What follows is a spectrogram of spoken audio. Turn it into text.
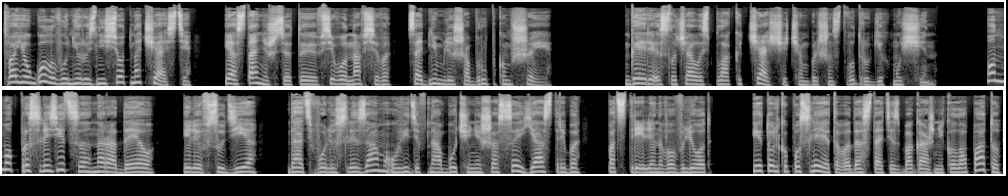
твою голову не разнесет на части, и останешься ты всего-навсего с одним лишь обрубком шеи. Гэри случалось плакать чаще, чем большинству других мужчин. Он мог прослезиться на Родео или в суде, дать волю слезам, увидев на обочине шоссе ястреба, подстреленного в лед, и только после этого достать из багажника лопату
